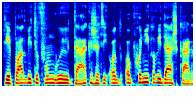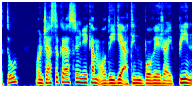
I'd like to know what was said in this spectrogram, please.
tie platby tu fungujú tak, že ty od obchodníkovi dáš kartu, on častokrát si niekam odíde a ty mu povieš aj PIN.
